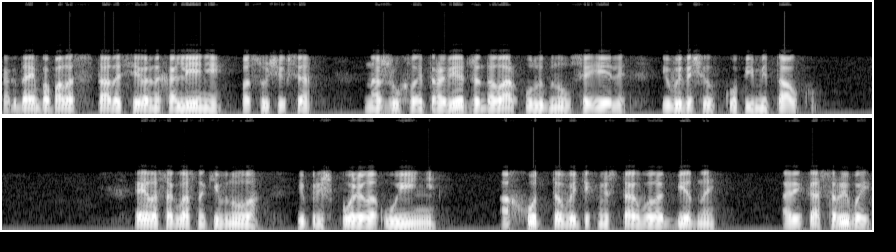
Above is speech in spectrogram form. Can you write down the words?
Когда им попалось стадо северных оленей, пасущихся на жухлой траве, Джандалар улыбнулся Эйле и вытащил копьеметалку. Эйла согласно кивнула и пришпорила Уинни. Охота в этих местах была бедной, а река с рыбой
